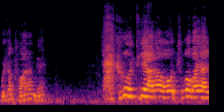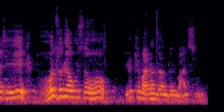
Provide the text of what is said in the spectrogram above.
우리가 부활한대. 야 그거 어떻게 알아? 죽어봐야 알지. 뭔 소리 하고 있어? 이렇게 말하는 사람들이 많습니다.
